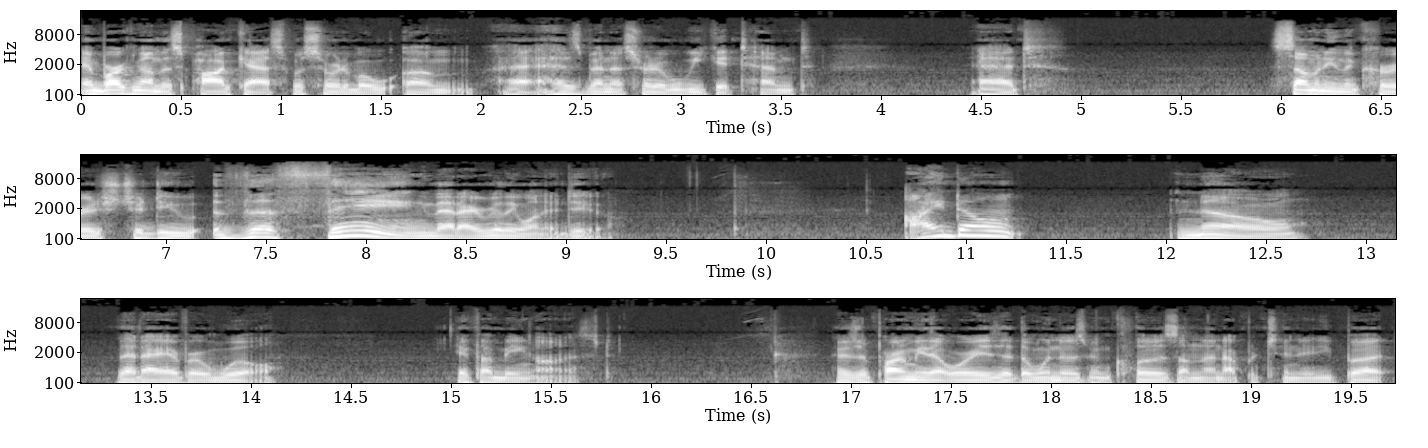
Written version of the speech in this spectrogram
embarking on this podcast was sort of a um, has been a sort of weak attempt at summoning the courage to do the thing that I really want to do. I don't know that I ever will, if I'm being honest. There's a part of me that worries that the window's been closed on that opportunity, but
